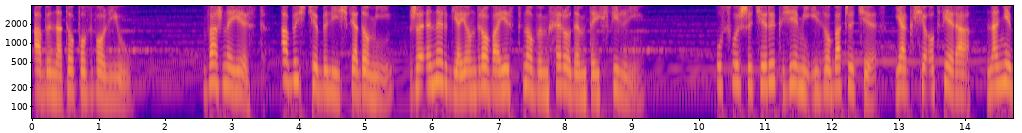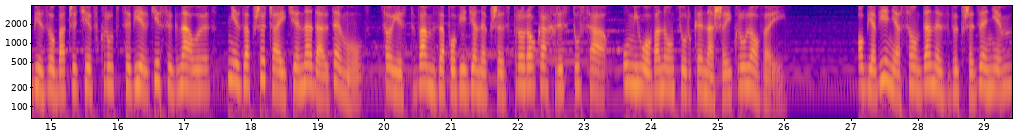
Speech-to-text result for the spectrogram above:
aby na to pozwolił. Ważne jest, abyście byli świadomi, że energia jądrowa jest nowym Herodem tej chwili. Usłyszycie ryk ziemi i zobaczycie, jak się otwiera, na niebie zobaczycie wkrótce wielkie sygnały, nie zaprzeczajcie nadal temu, co jest wam zapowiedziane przez proroka Chrystusa, umiłowaną córkę naszej królowej. Objawienia są dane z wyprzedzeniem,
